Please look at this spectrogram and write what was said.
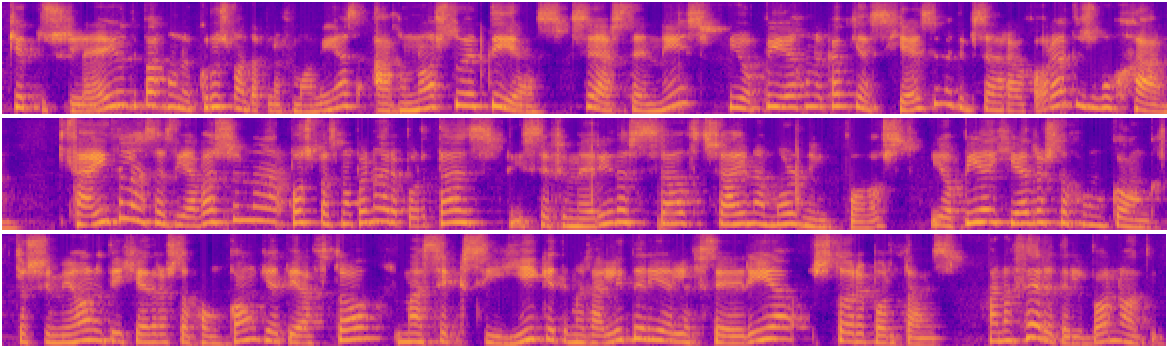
και τους λέει ότι υπάρχουν κρούσματα πνευμονίας αγνώστου αιτίας σε ασθενείς οι οποίοι έχουν κάποια σχέση με την ψαραγορά της Γουχάν. Θα ήθελα να σας διαβάσω ένα απόσπασμα από ένα ρεπορτάζ της εφημερίδας South China Morning Post, η οποία έχει έδρα στο Hong Kong. Το σημειώνω ότι έχει έδρα στο Hong Kong γιατί αυτό μας εξηγεί και τη μεγαλύτερη ελευθερία στο ρεπορτάζ. Αναφέρεται λοιπόν ότι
